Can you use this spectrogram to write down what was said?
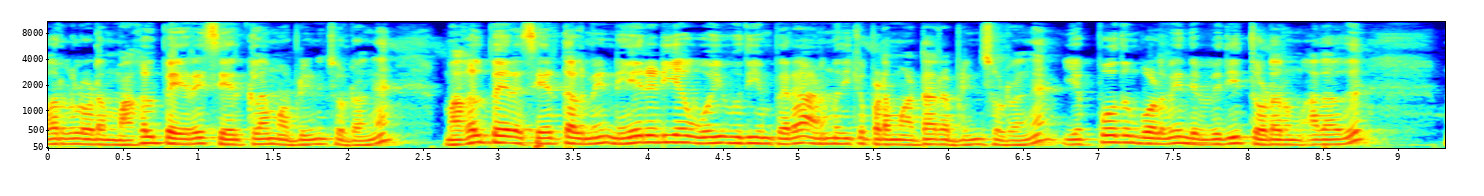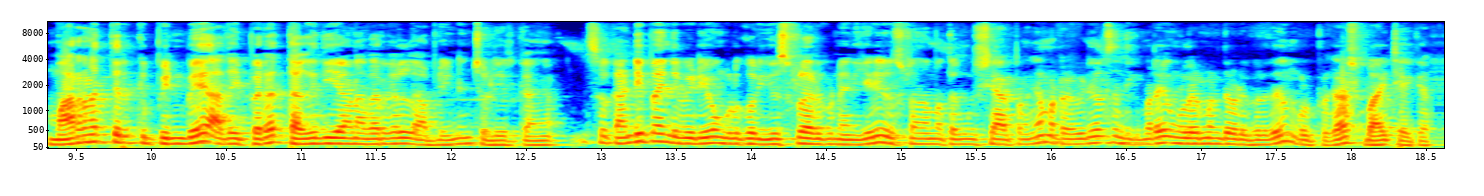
அவர்களோட மகள் பெயரை சேர்க்கலாம் அப்படின்னு சொல்கிறாங்க மகள் பெயரை சேர்த்தாலுமே நேரடியாக ஓய்வூதியம் பெற அனுமதிக்கப்பட மாட்டார் அப்படின்னு சொல்கிறாங்க எப்போதும் போலவே இந்த விதி தொடரும். அதாவது மரணத்திற்கு பின்பே அதை பெற தகுதியானவர்கள் அப்படின்னு சொல்லியிருக்காங்க. ஸோ கண்டிப்பாக இந்த வீடியோ உங்களுக்கு ஒரு யூஸ்ஃபுல்லாக இருக்கும்னு நினைக்கிறேன். யூஸ்ஃபுல்லாக மற்றவங்களுக்கு ஷேர் பண்ணுங்கள் மற்ற வீடியோ சந்திக்கும் முறை உங்களிடமிருந்து விடுகிறது உங்கள் பிரகாஷ். பாய் டேக்கர்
